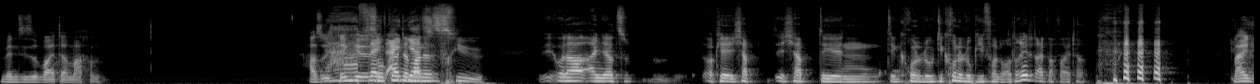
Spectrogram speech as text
wenn sie so weitermachen. Also ich Ja, denke, vielleicht so könnte ein Jahr man zu es- früh. Oder ein Jahr zu. Okay, ich habe ich hab den, den Chronolo die Chronologie verloren. Redet einfach weiter. Nein,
